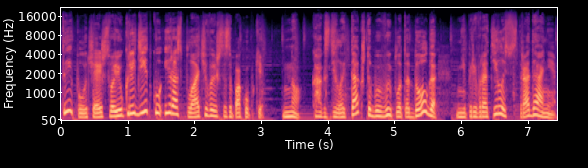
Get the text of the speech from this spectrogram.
Ты получаешь свою кредитку и расплачиваешься за покупки. Но как сделать так, чтобы выплата долга не превратилась в страдание?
